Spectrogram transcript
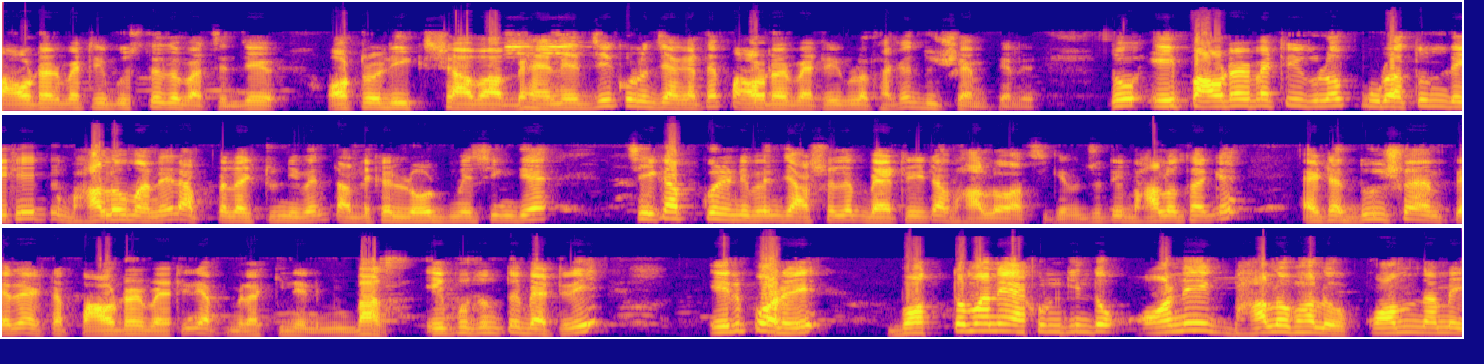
পাউডার ব্যাটারি বুঝতে তো পারছেন যে অটো রিক্সা বা ভ্যানের যে কোনো জায়গাতে পাউডার ব্যাটারি গুলো থাকে দুশো অ্যাম্পিয়ারের তো এই পাউডার ব্যাটারি গুলো পুরাতন দেখে একটু ভালো মানের, আপনারা একটু নেবেন, তাদেরকে লোড মেশিন দিয়ে চেক আপ করে নেবেন যে আসলে ব্যাটারিটা ভালো আছে কিনা। যদি ভালো থাকে, একটা দুইশো অ্যাম্পিয়ারের একটা পাউডার ব্যাটারি আপনারা কিনে নেবেন। বাস, এই পর্যন্ত ব্যাটারি এরপরে বর্তমানে এখন কিন্তু অনেক ভালো ভালো কম দামে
